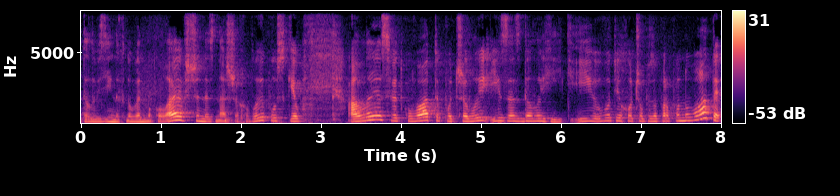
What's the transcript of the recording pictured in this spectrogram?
телевізійних новин Миколаївщини з наших випусків, але святкувати почали і заздалегідь. І от я хочу запропонувати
